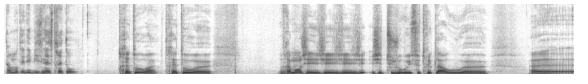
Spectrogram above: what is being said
T'as monté des business très tôt? Très tôt, hein, très tôt. euh, vraiment, j'ai- toujours eu ce truc-là où euh, euh,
